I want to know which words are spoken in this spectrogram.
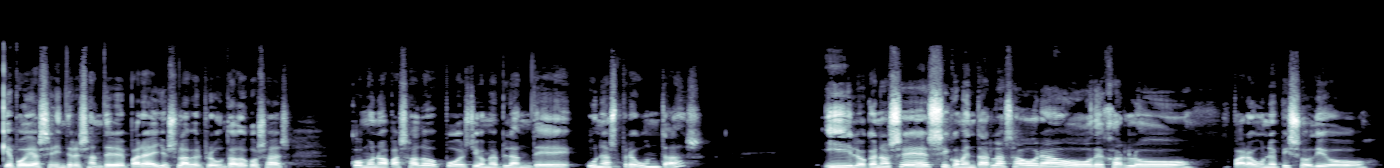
que podía ser interesante para ellos el haber preguntado cosas. Como no ha pasado, pues yo me planteé unas preguntas y lo que no sé es si comentarlas ahora o dejarlo para un episodio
